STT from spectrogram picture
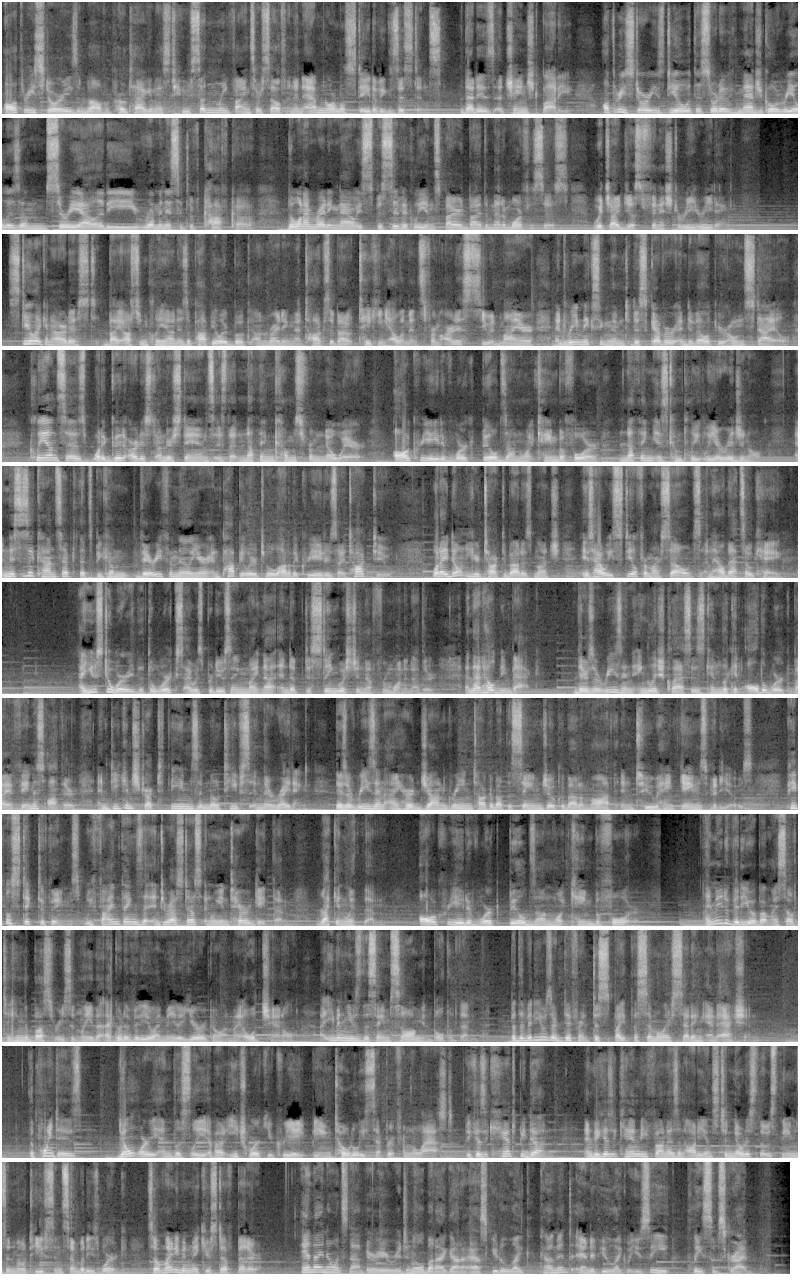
All three stories involve a protagonist who suddenly finds herself in an abnormal state of existence, that is, a changed body. All three stories deal with a sort of magical realism, surreality, reminiscent of Kafka. The one I'm writing now is specifically inspired by The Metamorphosis, which I just finished rereading. Steal Like an Artist by Austin Kleon is a popular book on writing that talks about taking elements from artists you admire and remixing them to discover and develop your own style. Kleon says, What a good artist understands is that nothing comes from nowhere. All creative work builds on what came before, nothing is completely original. And this is a concept that's become very familiar and popular to a lot of the creators I talk to. What I don't hear talked about as much is how we steal from ourselves and how that's okay. I used to worry that the works I was producing might not end up distinguished enough from one another, and that held me back. There's a reason English classes can look at all the work by a famous author and deconstruct themes and motifs in their writing. There's a reason I heard John Green talk about the same joke about a moth in two Hank Games videos. People stick to things. We find things that interest us and we interrogate them, reckon with them. All creative work builds on what came before. I made a video about myself taking the bus recently that echoed a video I made a year ago on my old channel. I even used the same song in both of them. But the videos are different despite the similar setting and action. The point is, don't worry endlessly about each work you create being totally separate from the last, because it can't be done, and because it can be fun as an audience to notice those themes and motifs in somebody's work, so it might even make your stuff better. And I know it's not very original, but I gotta ask you to like, comment, and if you like what you see, please subscribe.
